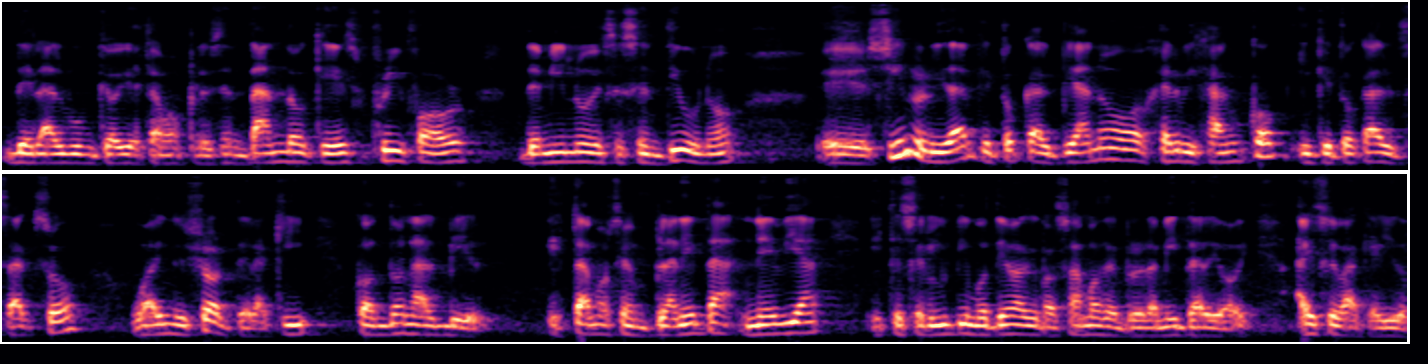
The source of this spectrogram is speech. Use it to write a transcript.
del álbum que hoy estamos presentando, que es Free For de 1961, eh, sin olvidar que toca el piano Herbie Hancock y que toca el saxo Wayne Shorter aquí con Donald Beer. Estamos en Planeta Nevia, este es el último tema que pasamos del programita de hoy. Ahí se va, querido.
